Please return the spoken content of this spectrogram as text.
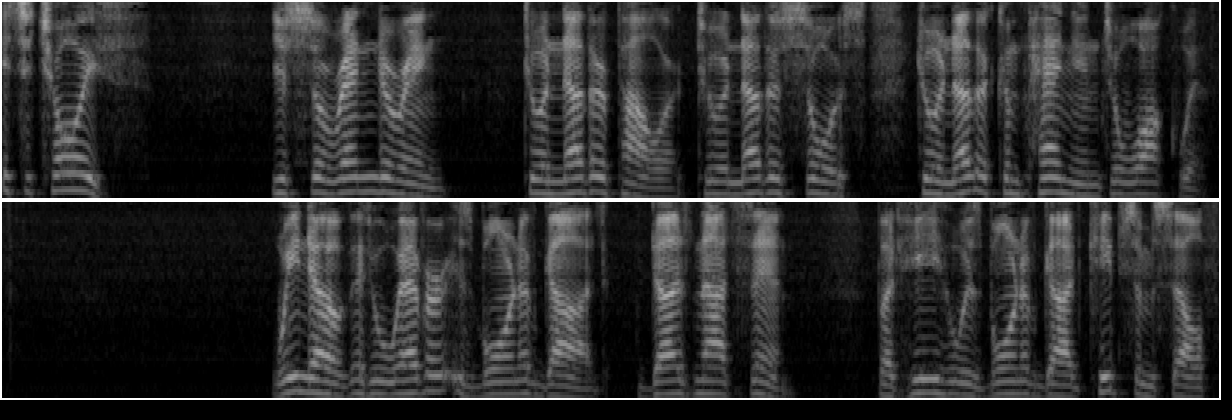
It's a choice. You're surrendering to another power, to another source, to another companion to walk with. We know that whoever is born of God does not sin, but he who is born of God keeps himself,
